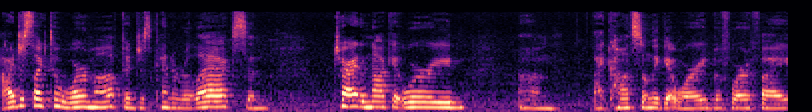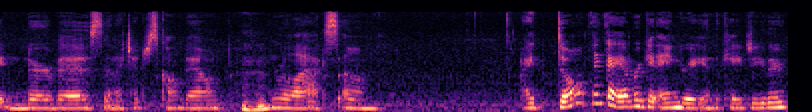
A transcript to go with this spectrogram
I just like to warm up and just kind of relax and try to not get worried. Um, I constantly get worried before a fight and nervous, and I try to just calm down Mm-hmm. and relax. Um, I don't think I ever get angry in the cage either.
